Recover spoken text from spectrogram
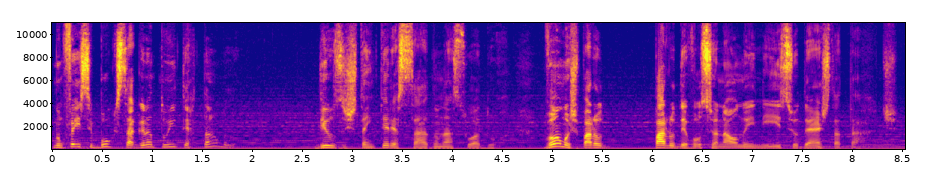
no Facebook, Instagram, Twitter, Tumblr. Deus está interessado na sua dor. Vamos para o, para o devocional no início desta tarde.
